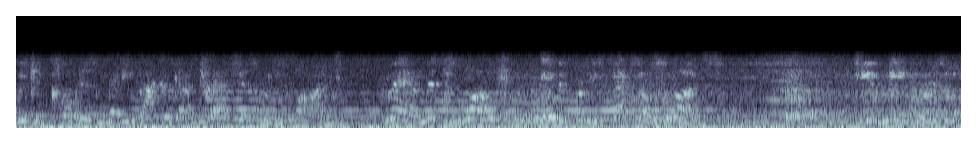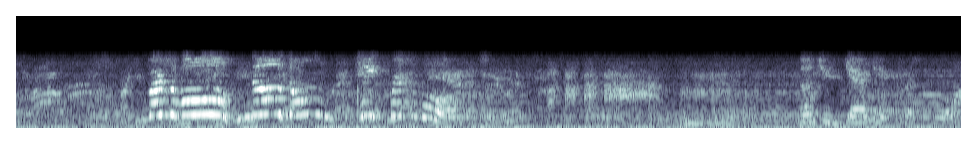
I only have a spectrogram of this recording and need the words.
we can clone as many Bakugan traps as we want. Man, this is low, even Percival! No, don't take Percival! Don't you dare take Percival.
